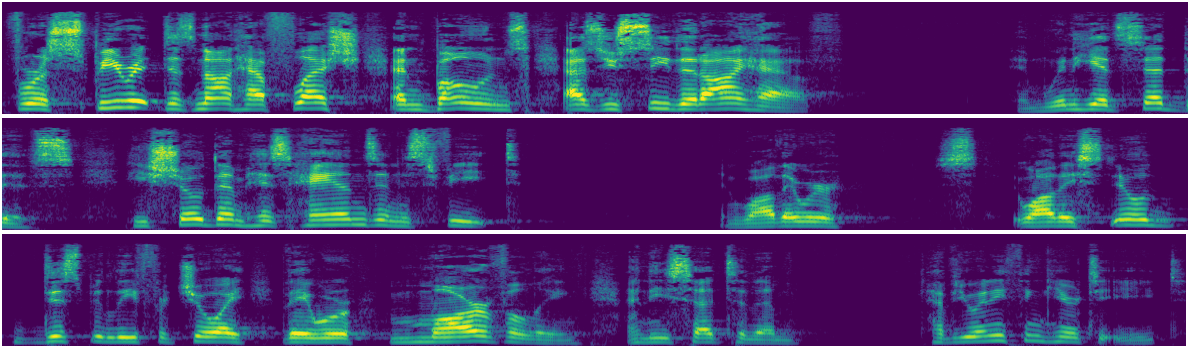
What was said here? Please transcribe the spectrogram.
For a spirit does not have flesh and bones, as you see that I have. And when he had said this, he showed them his hands and his feet. And while they were while they still disbelieved for joy, they were marveling. And he said to them, Have you anything here to eat?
